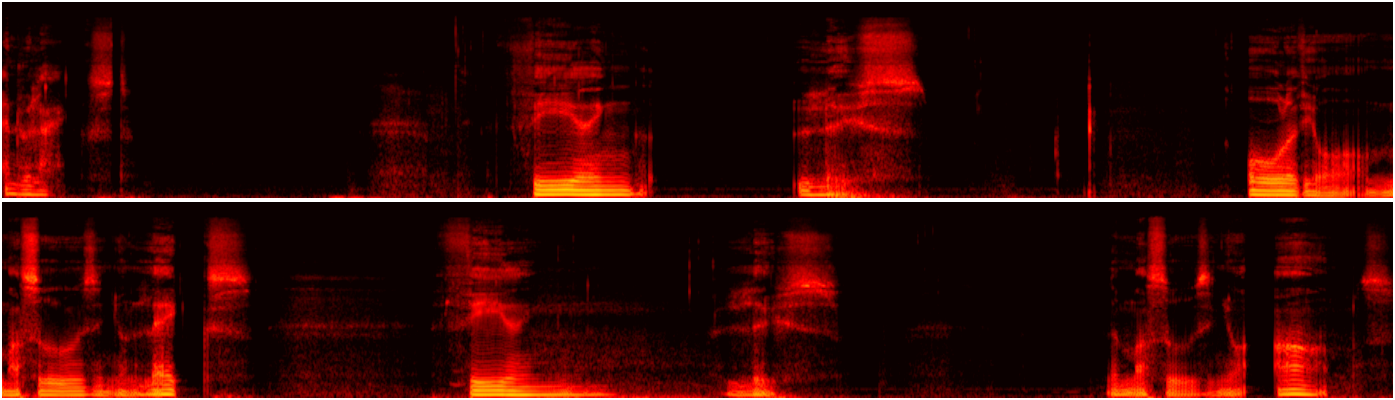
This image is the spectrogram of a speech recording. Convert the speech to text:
and relaxed, feeling loose. All of your muscles in your legs feeling loose. The muscles in your arms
